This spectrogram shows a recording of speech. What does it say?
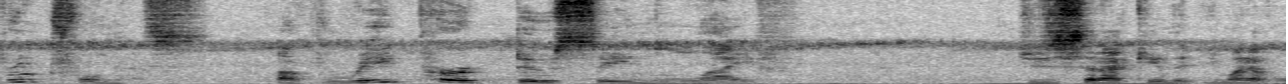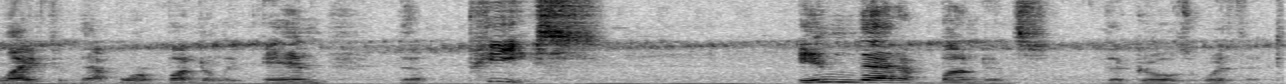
fruitfulness of reproducing life. Jesus said, I came that you might have life and that more abundantly, and the peace in that abundance that goes with it.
